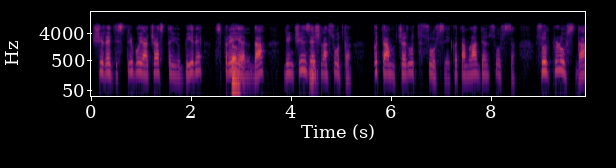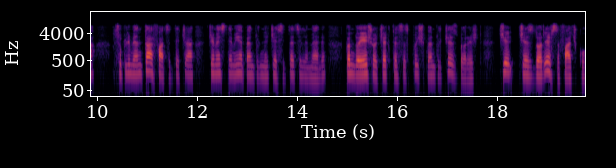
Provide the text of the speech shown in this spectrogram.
și redistribui această iubire spre Da. el, da? Din 50%, cât am cerut sursei, cât am luat din sursă, surplus, da? Suplimentar față de ceea ce mi este mie pentru necesitățile mele, când o ieși și o ceri, trebuie să spui și pentru ce îți dorești, ce îți dorești să faci cu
